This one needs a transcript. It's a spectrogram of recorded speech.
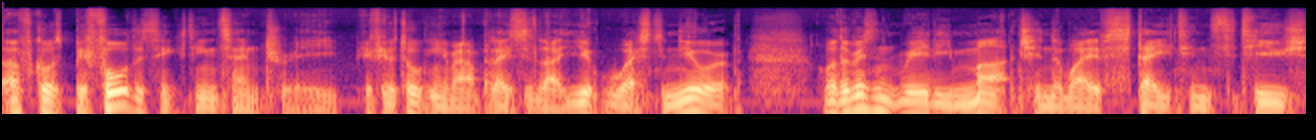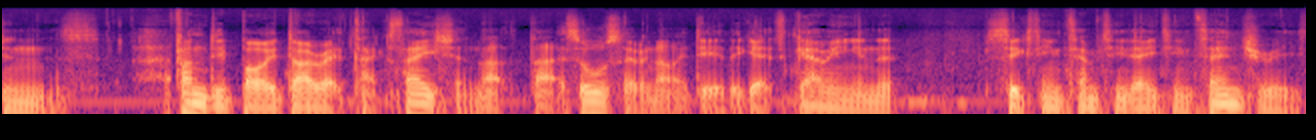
of course, before the 16th century, if you're talking about places like Western Europe, well, there isn't really much in the way of state institutions funded by direct taxation. That that is also an idea that gets going in the 16th, 17th, 18th centuries.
